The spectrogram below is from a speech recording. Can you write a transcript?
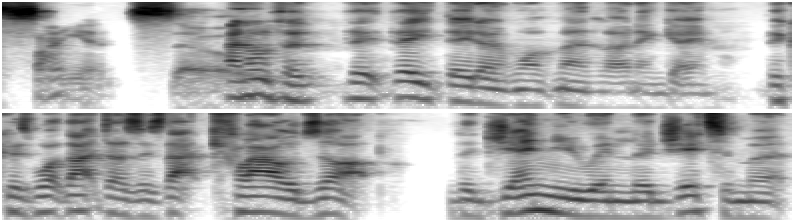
science so and also they, they they don't want men learning game because what that does is that clouds up the genuine, legitimate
